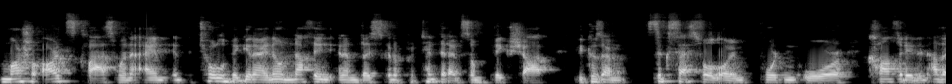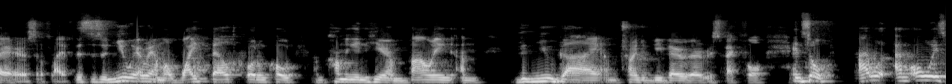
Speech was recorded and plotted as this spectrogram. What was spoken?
martial arts class when I'm a total beginner. I know nothing and I'm just going to pretend that I'm some big shot because I'm successful or important or confident in other areas of life. This is a new area. I'm a white belt, quote unquote. I'm coming in here. I'm bowing. I'm the new guy. I'm trying to be very, very respectful. And so i w- I'm always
